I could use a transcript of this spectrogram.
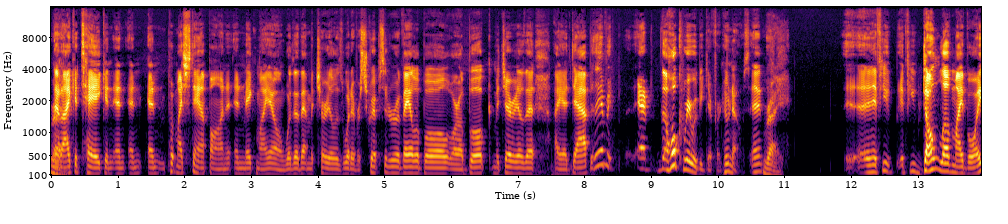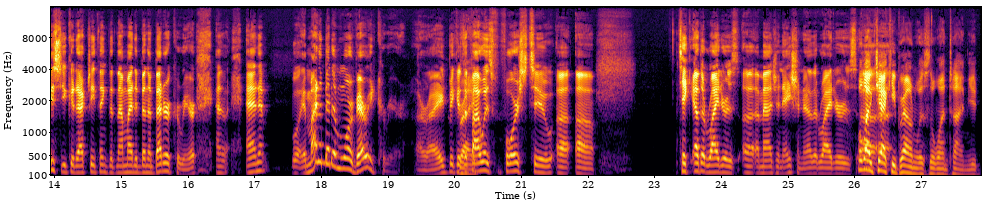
that I could take and, and, and, and put my stamp on and make my own, whether that material is whatever scripts that are available or a book material that I adapt. Every, ev- the whole career would be different. Who knows? And, Right. And if you if you don't love my voice, you could actually think that that might have been a better career, and and it, well, it might have been a more varied career. All right, because if I was forced to uh, uh, take other writers' uh, imagination, other writers, Well, like uh, Jackie Brown was the one time you'd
